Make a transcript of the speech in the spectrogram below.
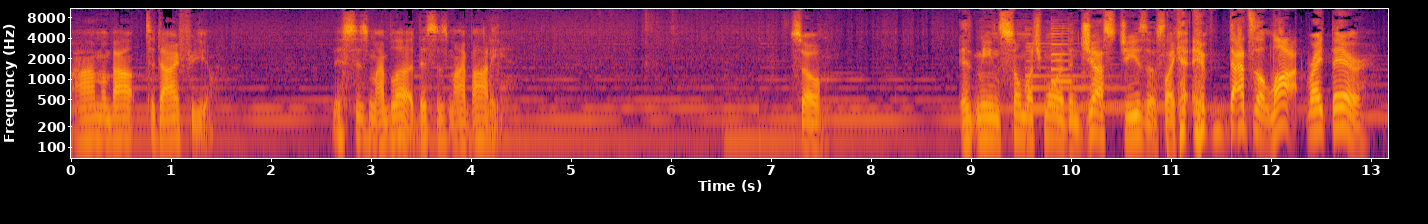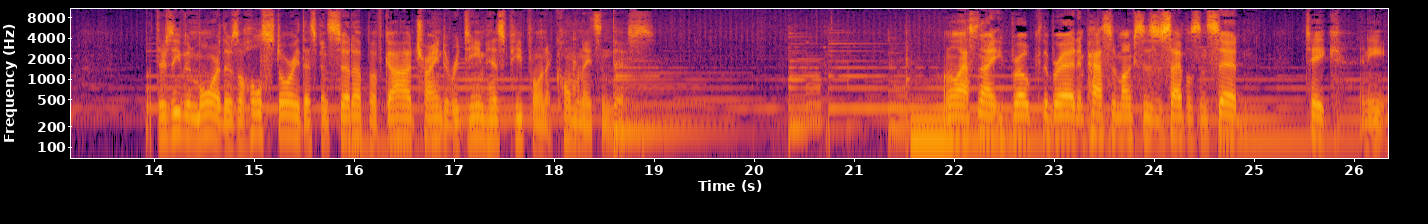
I'm about to die for you. This is my blood, this is my body. So it means so much more than just Jesus. Like, if that's a lot right there. But there's even more. There's a whole story that's been set up of God trying to redeem his people, and it culminates in this. On the last night, he broke the bread and passed it amongst his disciples and said, Take and eat.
